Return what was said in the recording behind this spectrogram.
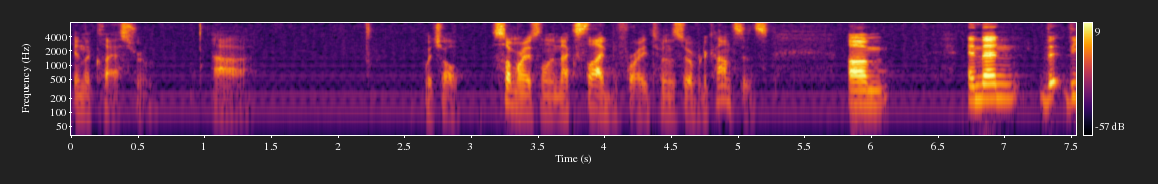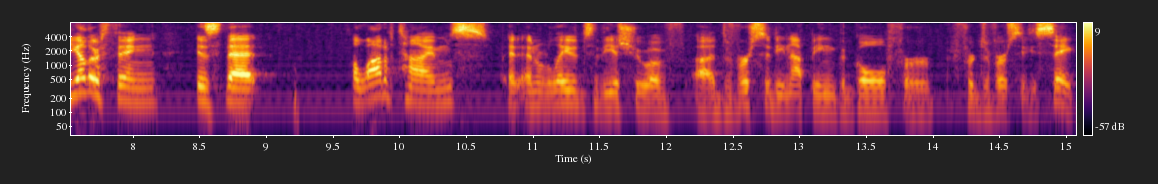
in the classroom, uh, which I'll summarize on the next slide before I turn this over to Constance. Um, and then the, the other thing is that a lot of times, and- related to the issue of uh, diversity not being the goal for, for diversity's sake,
